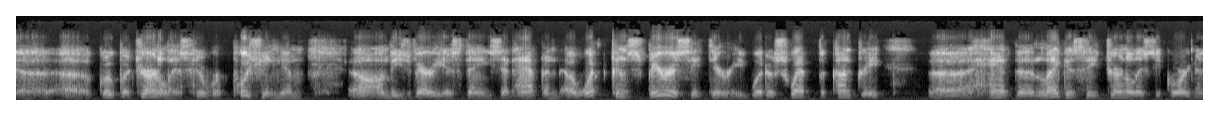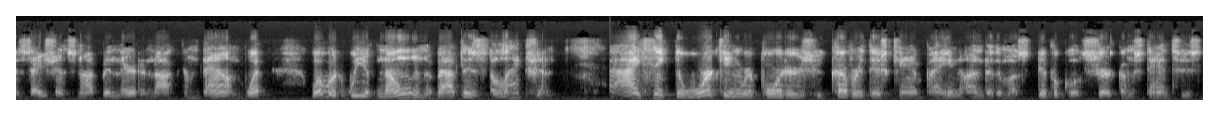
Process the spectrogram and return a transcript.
uh, a group of journalists who were pushing them uh, on these various things that happened. Uh, what conspiracy theory would have swept the country uh, had the legacy journalistic organizations not been there to knock them down? What what would we have known about this election? I think the working reporters who covered this campaign under the most difficult circumstances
